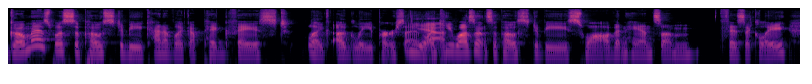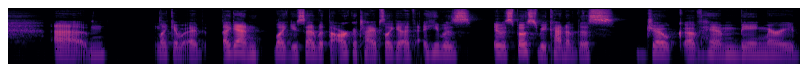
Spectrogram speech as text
Gomez was supposed to be kind of like a pig faced, like ugly person. Yeah. Like he wasn't supposed to be suave and handsome physically. Um, like it, again, like you said with the archetypes, like he was. It was supposed to be kind of this joke of him being married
